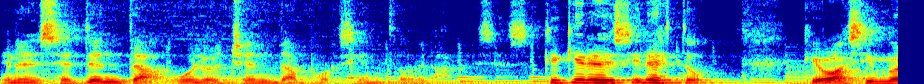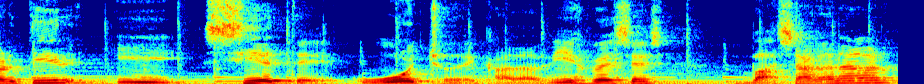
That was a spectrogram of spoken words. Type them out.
en el 70 o el 80% de las veces. ¿Qué quiere decir esto? Que vas a invertir y 7 u 8 de cada 10 veces vas a ganar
